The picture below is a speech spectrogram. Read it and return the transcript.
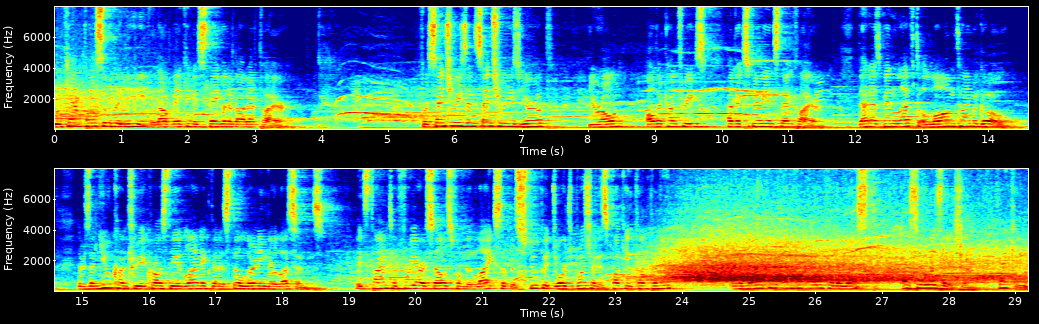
We can't possibly leave without making a statement about empire. For centuries and centuries, Europe, your own, other countries have experienced empire. That has been left a long time ago. There's a new country across the Atlantic that is still learning their lessons. It's time to free ourselves from the likes of the stupid George Bush and his fucking company, an American empire for the rest of civilization. Thank you.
